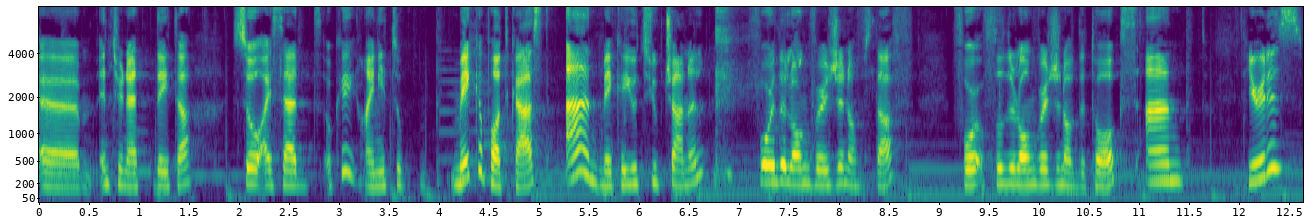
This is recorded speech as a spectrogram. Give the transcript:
um, internet data. So I said okay I need to make a podcast and make a YouTube channel for the long version of stuff for for the long version of the talks and here it is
